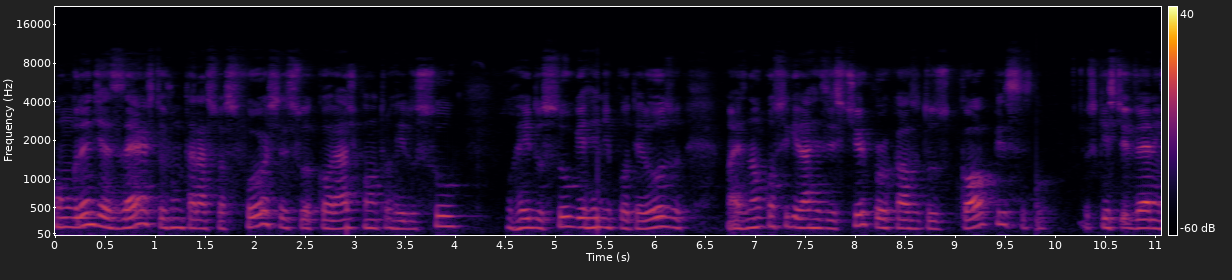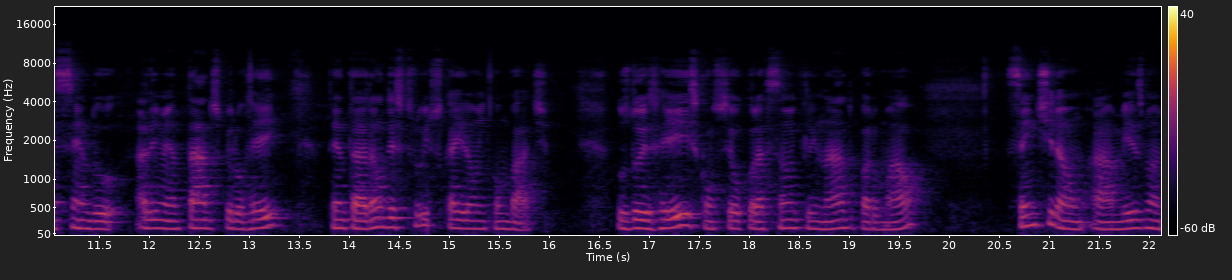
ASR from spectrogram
Um grande exército juntará suas forças e sua coragem contra o rei do sul. O rei do sul, guerreiro e poderoso, mas não conseguirá resistir por causa dos golpes. Os que estiverem sendo alimentados pelo rei tentarão destruí-los, cairão em combate. Os dois reis, com seu coração inclinado para o mal, sentirão a mesma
